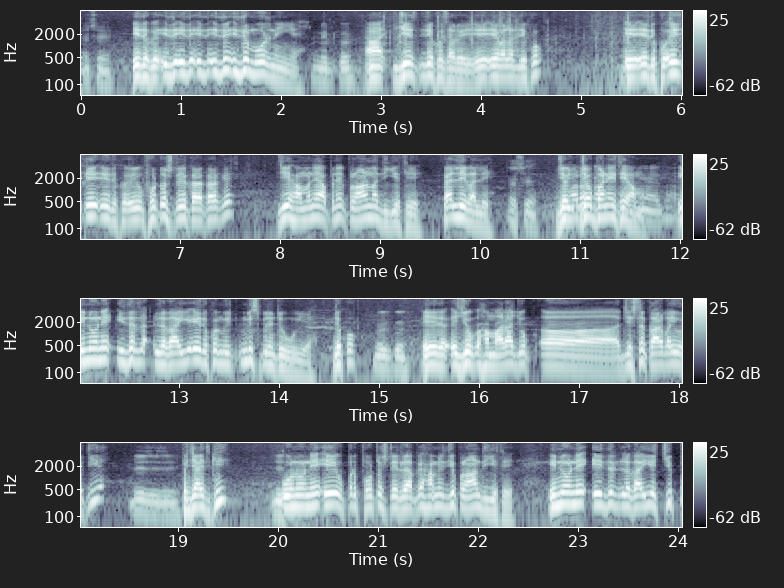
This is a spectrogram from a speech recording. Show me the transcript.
अच्छा। ये देखो इधर इधर मोर नहीं है। बिल्कुल। हाँ ये देखो सर ये ये वाला देखो। ये ये देखो ये देखो फ़ोटो स्टेट कर करके ये हमने अपने प्लान में दिए थे पहले वाले। अच्छा। जो जो बने थे हम। इन्होंने इधर लगाई है ये देखो मिस प्रिंट हुई है। देखो। बिल्कुल। ये जो हमारा जो रजिस्टर कार्रवाई होती है जी जी जी। पंचायत की जी। उन्होंने ये ऊपर फ़ोटो स्टेट लगा के हमने जो प्लान दिए थे इन्होंने इधर लगाई है चिप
